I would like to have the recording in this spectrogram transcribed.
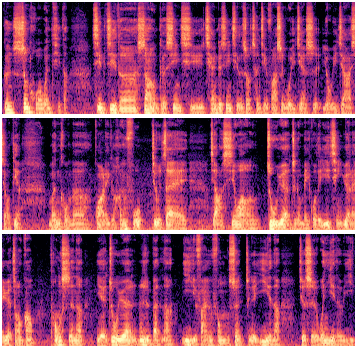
跟生活问题的。记不记得上个星期、前个星期的时候，曾经发生过一件事？有一家小店门口呢挂了一个横幅，就在讲希望祝愿这个美国的疫情越来越糟糕，同时呢。也祝愿日本呢一帆风顺。这个“疫”呢，就是瘟疫的“疫”，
